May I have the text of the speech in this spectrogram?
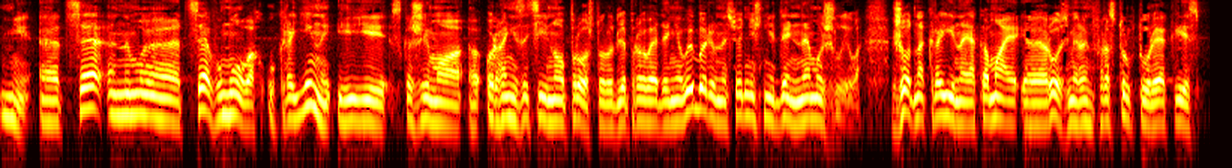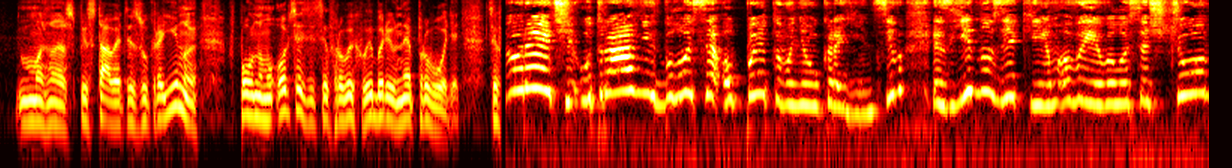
Ні, е, це не е, це в умовах України і її, скажімо, е, організаційного простору для проведення виборів на сьогоднішній день неможливо. Жодна країна, яка має розмір інфраструктури, який можна співставити з Україною, в повному обсязі цифрових виборів не проводять. Це До речі, у травні відбулося опитування українців, згідно з яким виявилося, що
